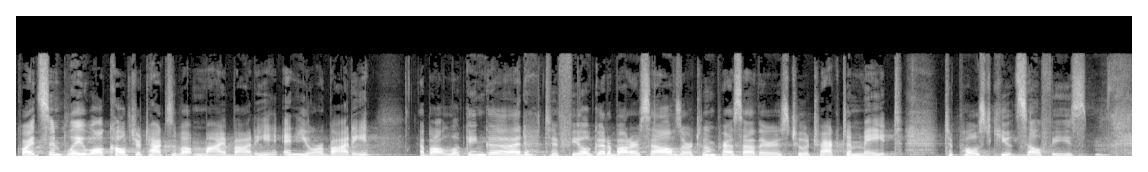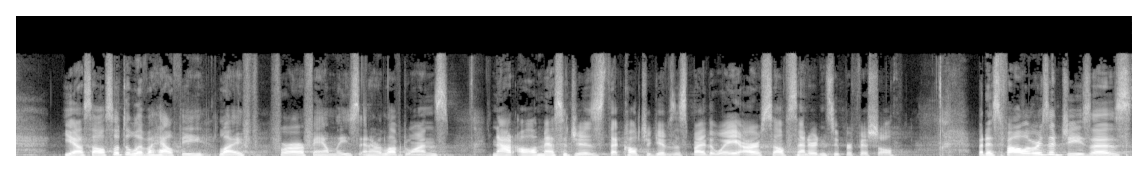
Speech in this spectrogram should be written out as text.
Quite simply, while culture talks about my body and your body, about looking good, to feel good about ourselves or to impress others, to attract a mate, to post cute selfies, yes, also to live a healthy life for our families and our loved ones. Not all messages that culture gives us, by the way, are self centered and superficial. But as followers of Jesus,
